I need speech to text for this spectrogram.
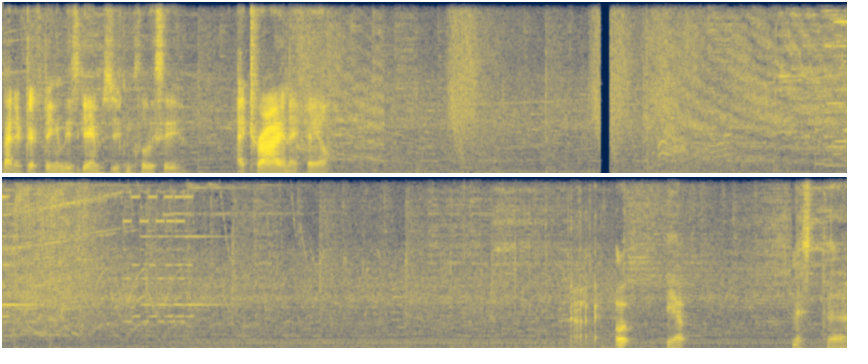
Bad at drifting in these games, as you can clearly see. I try and I fail. Oh, yep. Missed the...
